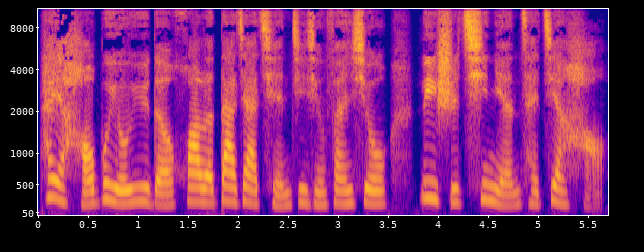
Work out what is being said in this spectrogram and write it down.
他也毫不犹豫地花了大价钱进行翻修，历时七年才建好。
